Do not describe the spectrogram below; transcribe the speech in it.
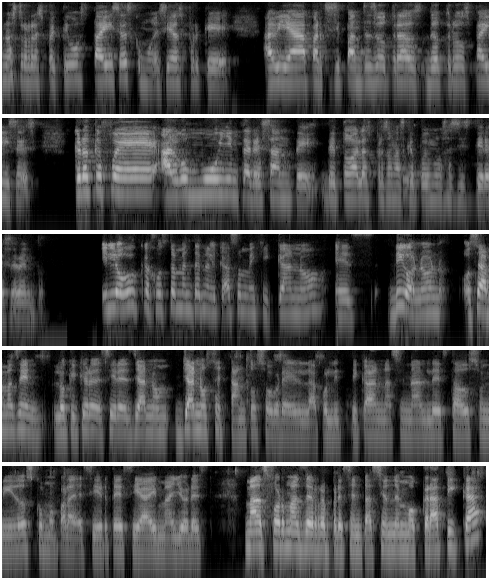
nuestros respectivos países, como decías, porque había participantes de otros, de otros países. Creo que fue algo muy interesante de todas las personas que pudimos asistir a ese evento. Y luego que justamente en el caso mexicano es, digo, no, o sea, más bien lo que quiero decir es ya no, ya no sé tanto sobre la política nacional de Estados Unidos como para decirte si hay mayores, más formas de representación democrática,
